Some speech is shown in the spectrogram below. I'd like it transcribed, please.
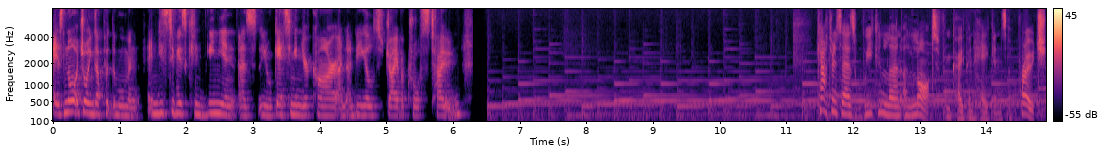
It's not joined up at the moment. It needs to be as convenient as you know getting in your car and, and being able to drive across town. Catherine says we can learn a lot from Copenhagen's approach,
